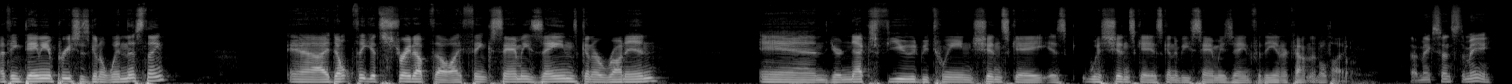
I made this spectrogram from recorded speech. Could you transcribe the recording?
I think Damian Priest is going to win this thing. And I don't think it's straight up though. I think Sami Zayn's going to run in, and your next feud between Shinsuke is with Shinsuke is going to be Sami Zayn for the Intercontinental title. That makes sense to me.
